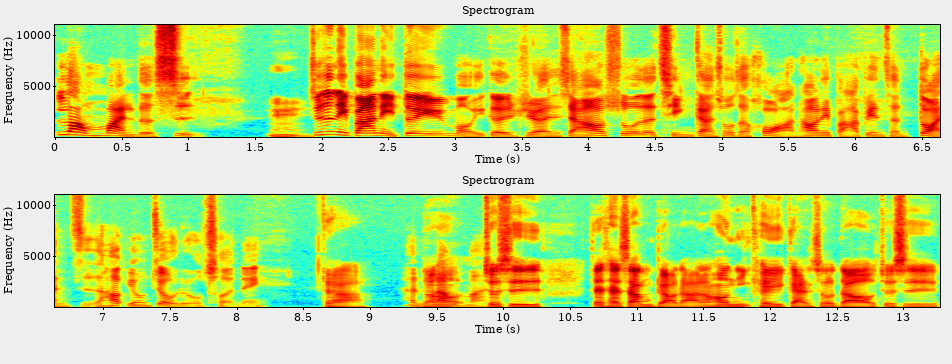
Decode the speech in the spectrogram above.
浪漫的事，嗯，就是你把你对于某一个人想要说的情感说的话，然后你把它变成段子，然后永久留存诶，对啊，很浪漫。就是在台上表达，然后你可以感受到，就是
